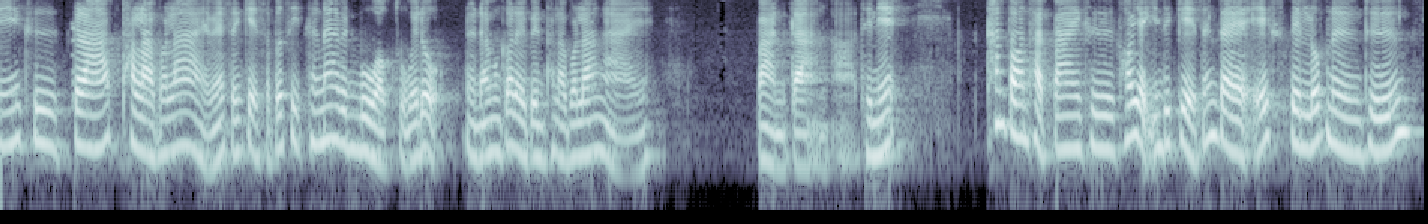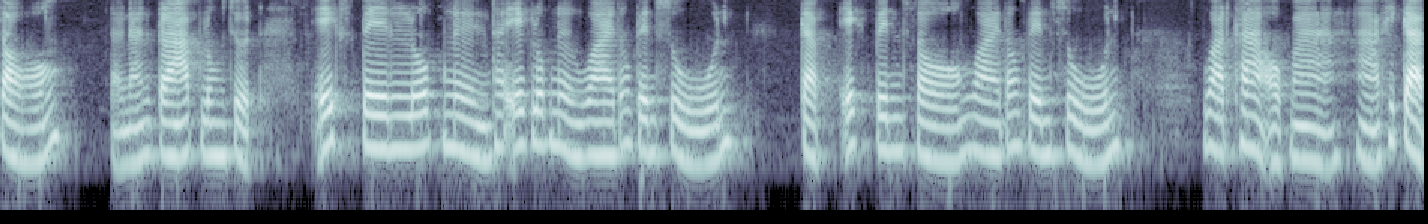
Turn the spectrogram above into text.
นี้คือกราฟพาราโบลาเห็นไหมสังเกตสรรพสิทธิ์ข้างหน้าเป็นบวก ถูกไหมลูกเดี๋ยวนั้นมันก็เลยเป็นพาราโบลาหงายปานกลางอ่าทีนี้ขั้นตอนถัดไปคือเขาอยากอินทิเกรตตั้งแต่ x เป็นลบ1ถึง 2 ดังนั้นกราฟลงจุด x เป็นลบ1ถ้า x ลบ1 y ต้องเป็น0กับ x เป็น2 y ต้องเป็น0วาดค่าออกมาหาพิกัด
